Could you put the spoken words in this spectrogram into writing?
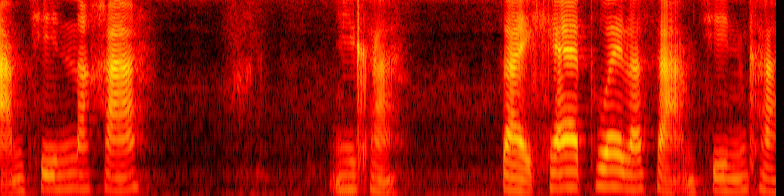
3 ชิ้นนะคะ นี่ค่ะ ใส่แค่ถ้วยละ3ชิ้นค่ะ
